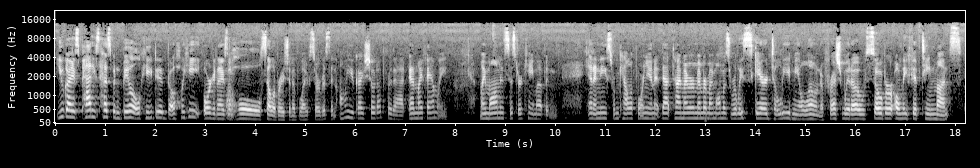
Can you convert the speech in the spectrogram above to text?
you guys, Patty's husband Bill, he did the he organized the whole celebration of life service, and all you guys showed up for that, and my family. My mom and sister came up, and and a niece from California. And at that time, I remember my mom was really scared to leave me alone, a fresh widow, sober, only 15 months,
